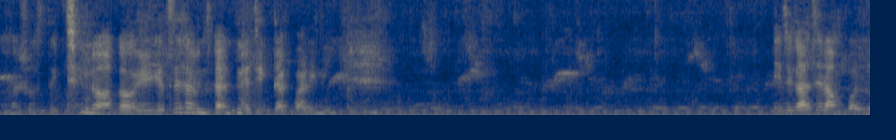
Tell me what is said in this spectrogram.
আমার স্বস্তিক চিহ্ন আঁকা হয়ে গেছে, আমি জানি ঠিকঠাক পারিনি। এই যে গাছের আম পড়ল।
